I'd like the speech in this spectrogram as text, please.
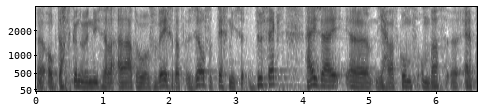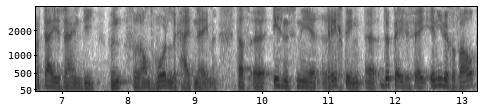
Uh, ook dat kunnen we niet laten horen vanwege datzelfde technische defect. Hij zei, ja dat komt omdat er partijen zijn die hun verantwoordelijkheid nemen. Dat is een sneer richting de PVV in ieder geval.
